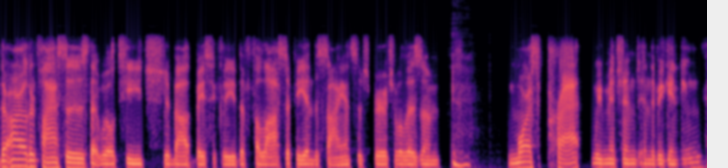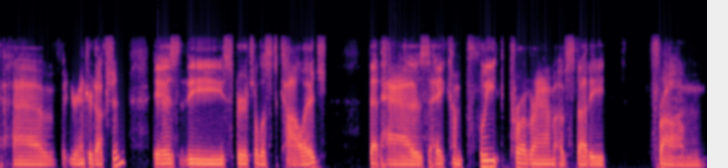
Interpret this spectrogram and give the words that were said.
There are other classes that will teach about basically the philosophy and the science of spiritualism. Mm-hmm. Morris Pratt, we mentioned in the beginning of your introduction, is the spiritualist college that has a complete program of study from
